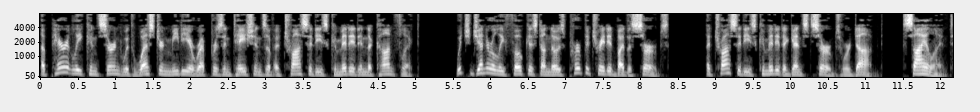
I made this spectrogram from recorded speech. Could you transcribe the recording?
Apparently concerned with Western media representations of atrocities committed in the conflict—which generally focused on those perpetrated by the Serbs—atrocities committed against Serbs were dubbed «silent»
